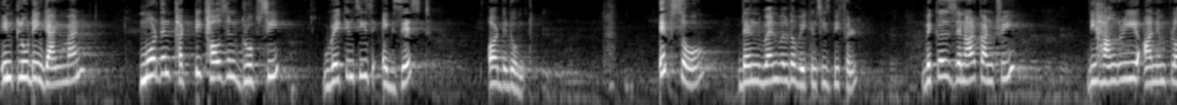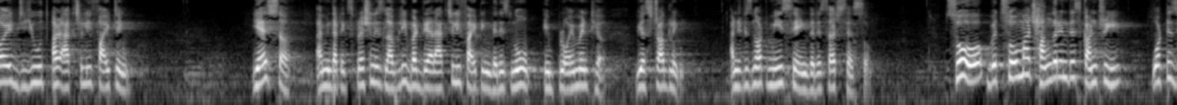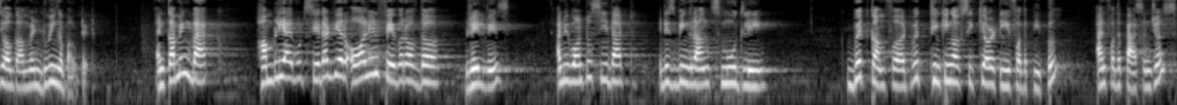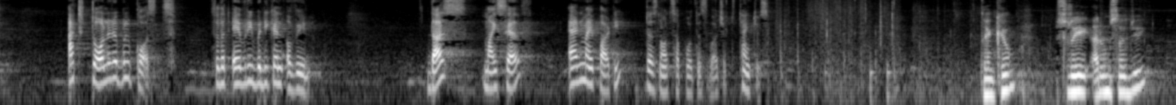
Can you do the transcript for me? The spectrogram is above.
including gangman, more than 30,000 Group C vacancies exist or they don't. If so, then when will the vacancies be filled? Because in our country, the hungry, unemployed youth are actually fighting. Yes, sir. I mean, that expression is lovely, but they are actually fighting. There is no employment here. We are struggling. And it is not me saying, the research says so. So, with so much hunger in this country, what is your government doing about it? And coming back, humbly, I would say that we are all in favor of the railways, and we want to see that it is being run smoothly, with comfort, with thinking of security for the people and for the passengers at tolerable costs so that everybody can avail. Thus, myself and my party does not support this budget. Thank you, sir. Thank you. Sri Arun Savji.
